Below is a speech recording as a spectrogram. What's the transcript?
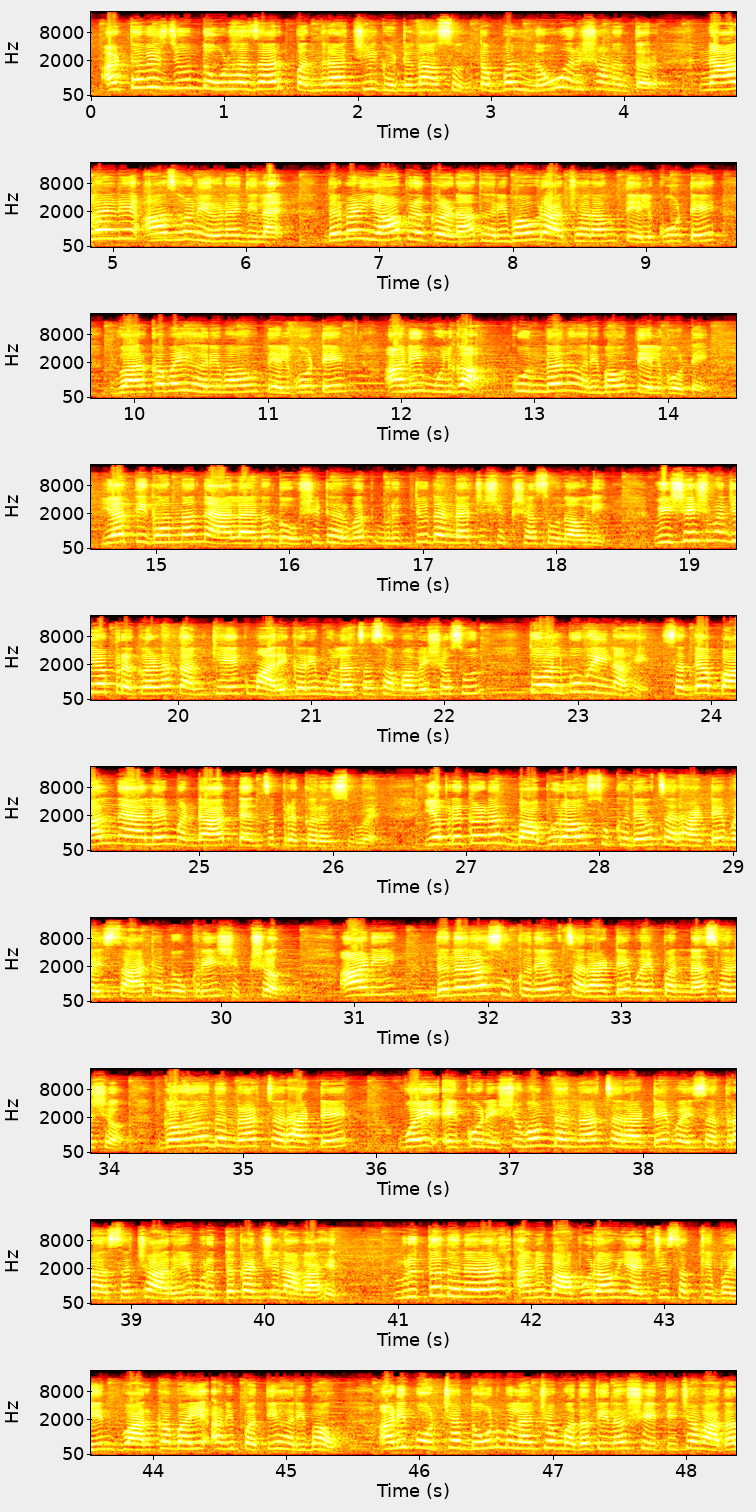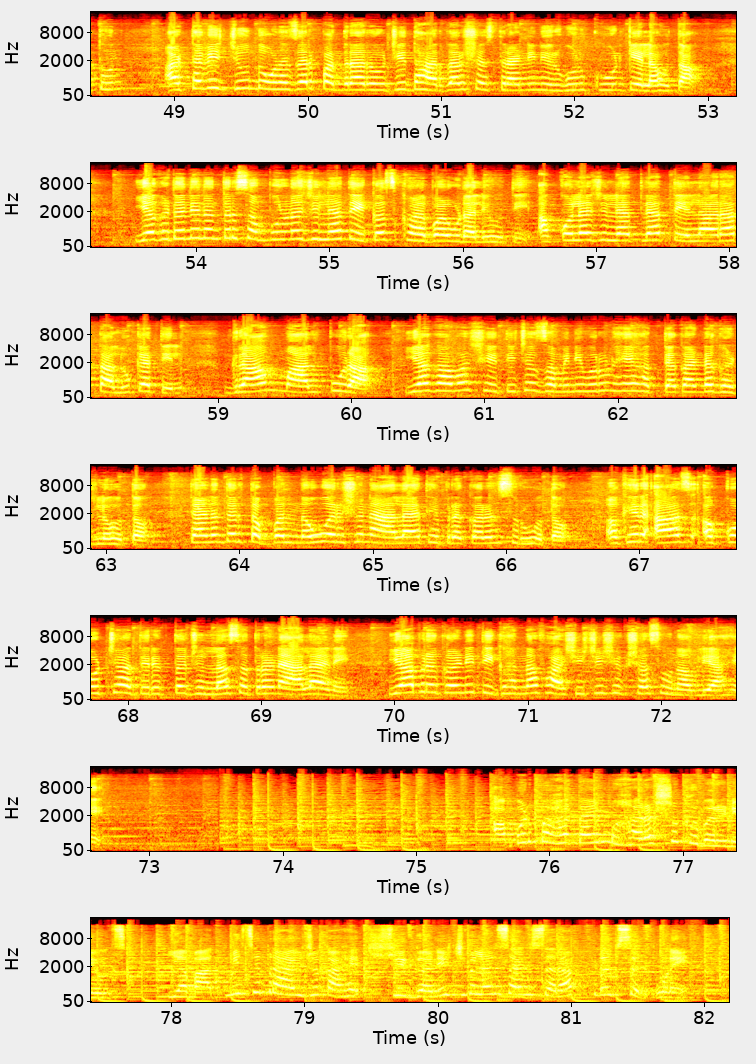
अठ्ठावीस जून दोन हजार पंधराची घटना असून तब्बल नऊ वर्षानंतर न्यायालयाने आज हा निर्णय दिलाय. दरम्यान या प्रकरणात हरिभाऊ राजाराम तेलगोटे द्वारकाबाई हरिभाऊ तेलगोटे आणि मुलगा कुंदन हरिभाऊ तेलगोटे या तिघांना न्यायालयानं दोषी ठरवत मृत्यूदंडाची शिक्षा सुनावली. विशेष म्हणजे या प्रकरणात आणखी एक मारेकरी मुलाचा समावेश असून तो अल्पवयीन आहे. सध्या बाल न्यायालय मंडळात त्यांचे प्रकरण सुरू आहे. या प्रकरणात बाबूराव सुखदेव चऱ्हाटे वय साठ नोकरी शिक्षक आणि धनराज सुखदेव चऱ्हाटे वय पन्नास वर्ष गौरव धनराज चऱ्हाटे वय एकोणीस शुभम धनराज चऱ्हाटे वय सतरा असं चारही मृतकांची नावं आहेत. मृत धनराज आणि बाबूराव यांची सख्खी बहीण द्वारकाबाई आणि पती हरिभाऊ आणि पोटच्या दोन मुलांच्या मदतीनं शेतीच्या वादातून अठ्ठावीस जून दोन हजार पंधरा रोजी धारदार शस्त्रांनी निर्गुण खून केला होता. या घटनेनंतर संपूर्ण जिल्ह्यात एकच खळबळ उडाली होती. अकोला जिल्ह्यातल्या तेल्हारा तालुक्यातील ग्राम मालपुरा या गावात शेतीच्या जमिनीवरून हे हत्याकांड घडलं होतं. त्यानंतर तब्बल नऊ वर्ष न्यायालयात हे प्रकरण सुरू होतं. अखेर आज अकोटच्या अतिरिक्त जिल्हा सत्र न्यायालयाने या प्रकरणी तिघांना फाशीची शिक्षा सुनावली आहे. आपण पाहत आहे महाराष्ट्र खबर न्यूज. या बातमीचे प्रायोजक आहेत श्री गणेश ज्वेलर्स अँड सराफ दक्षिण पुणे.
